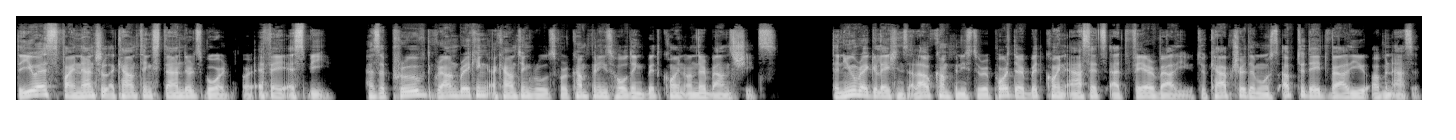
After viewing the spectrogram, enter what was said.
The US Financial Accounting Standards Board, or FASB, has approved groundbreaking accounting rules for companies holding Bitcoin on their balance sheets. The new regulations allow companies to report their Bitcoin assets at fair value to capture the most up to date value of an asset.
